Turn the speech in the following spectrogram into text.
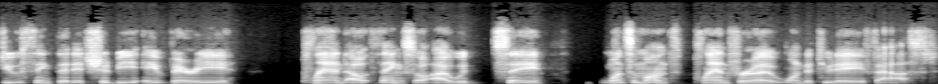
do think that it should be a very planned out thing. So I would say once a month, plan for a one to two day fast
